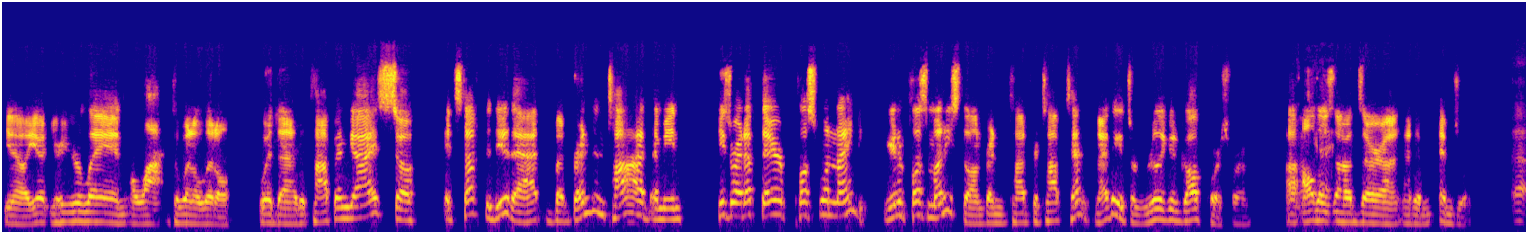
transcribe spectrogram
you know, you're, you're laying a lot to win a little with uh, the top end guys. So it's tough to do that. But Brendon Todd, I mean, he's right up there, plus 190. You're going to plus money still on Brendon Todd for top 10. And I think it's a really good golf course for him. Uh, okay. All those odds are uh, at MGM. Uh,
